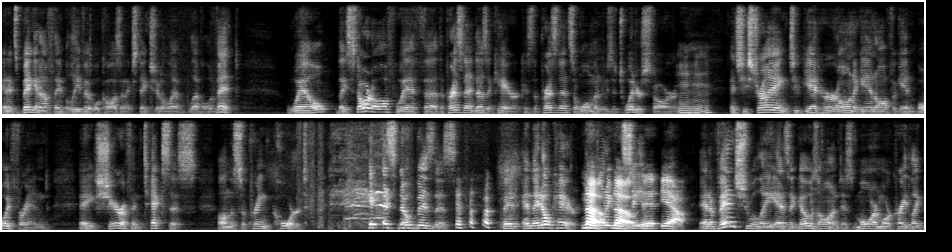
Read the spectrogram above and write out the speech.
And it's big enough they believe it will cause an extinction level event. Well, they start off with uh, the president doesn't care because the president's a woman who's a Twitter star Mm-hmm. and she's trying to get her on again, off again boyfriend, a sheriff in Texas on the Supreme Court. has no business, and, and they don't care. they No. don't even No. see him. It, yeah. And eventually, as it goes on, just more and more crazy. Like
